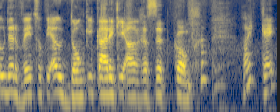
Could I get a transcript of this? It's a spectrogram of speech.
ouderwets op die ou donkiekarretjie aangesit kom. Haai kyk.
